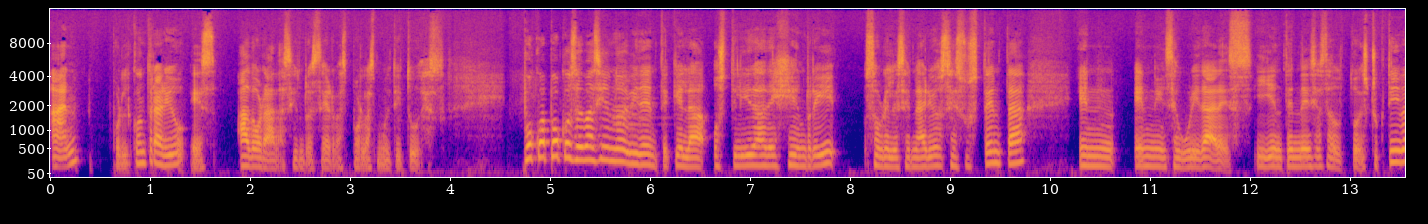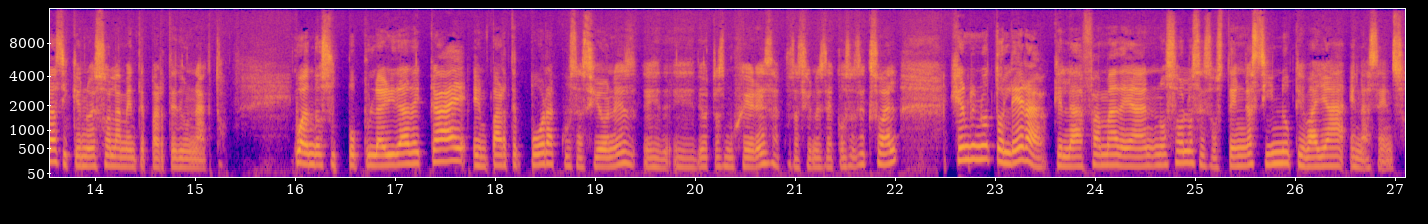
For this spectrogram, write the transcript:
Anne, por el contrario, es adorada sin reservas por las multitudes. Poco a poco se va haciendo evidente que la hostilidad de Henry sobre el escenario se sustenta en, inseguridades y en tendencias autodestructivas y que no es solamente parte de un acto. Cuando su popularidad decae, en parte por acusaciones eh, de otras mujeres, acusaciones de acoso sexual, Henry no tolera que la fama de Anne no solo se sostenga, sino que vaya en ascenso.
